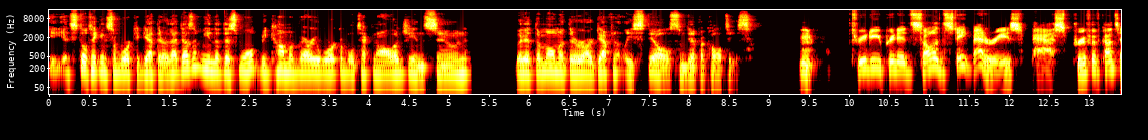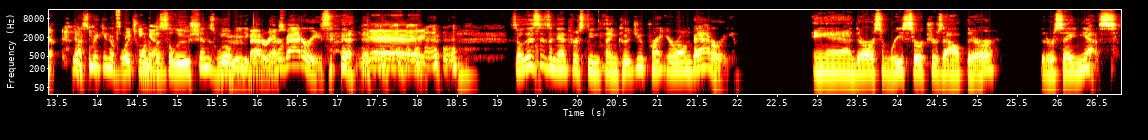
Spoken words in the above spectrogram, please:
it's still taking some work to get there. That doesn't mean that this won't become a very workable technology and soon. But at the moment, there are definitely still some difficulties. 3D printed solid state batteries pass proof of concept. Yeah, speaking of which, Speaking one of the solutions will be Hmm, to batteries. get better batteries. Yay! so this is an interesting thing. Could you print your own battery? And there are some researchers out there that are saying yes.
